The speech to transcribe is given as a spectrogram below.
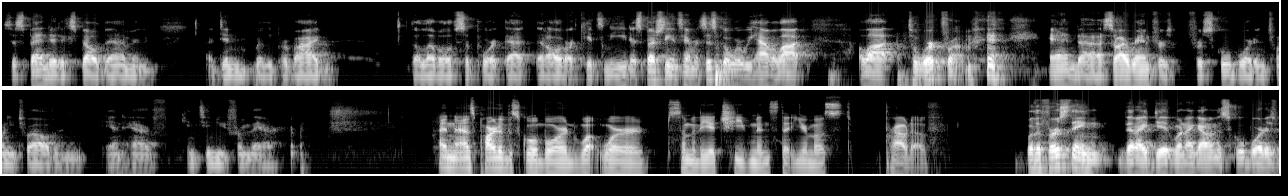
suspended, expelled them, and didn't really provide the level of support that that all of our kids need, especially in San Francisco, where we have a lot a lot to work from. and uh, so I ran for for school board in 2012 and and have continued from there. and as part of the school board, what were some of the achievements that you're most proud of? Well, the first thing that I did when I got on the school board is,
